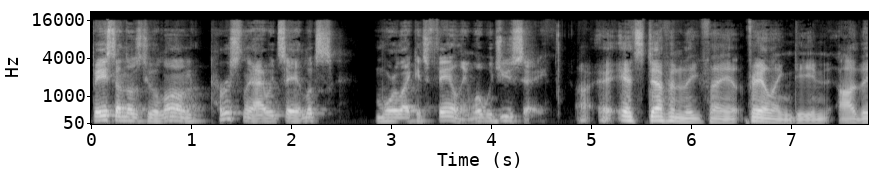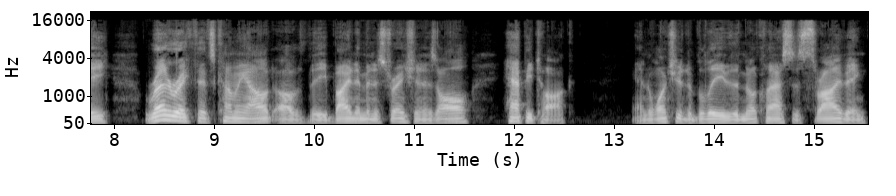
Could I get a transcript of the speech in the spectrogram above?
based on those two alone? Personally, I would say it looks more like it's failing. What would you say? Uh, it's definitely fa- failing, Dean. Uh, the rhetoric that's coming out of the Biden administration is all happy talk and want you to believe the middle class is thriving.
